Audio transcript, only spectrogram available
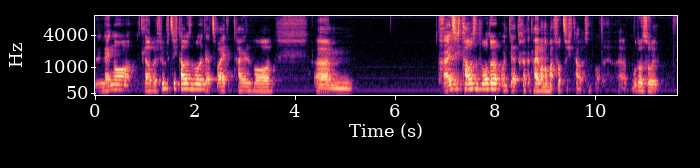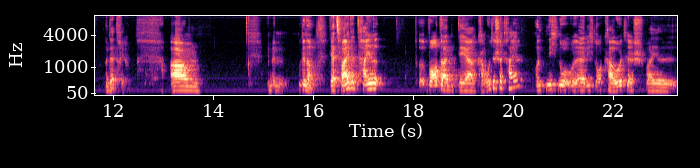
länger, ich glaube 50.000 Worte, der zweite Teil war ähm, 30.000 Worte und der dritte Teil war nochmal 40.000 Worte. Äh, oder so in der Dreh. Ähm, genau. Der zweite Teil war dann der chaotische Teil und nicht nur, äh, nicht nur chaotisch, weil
